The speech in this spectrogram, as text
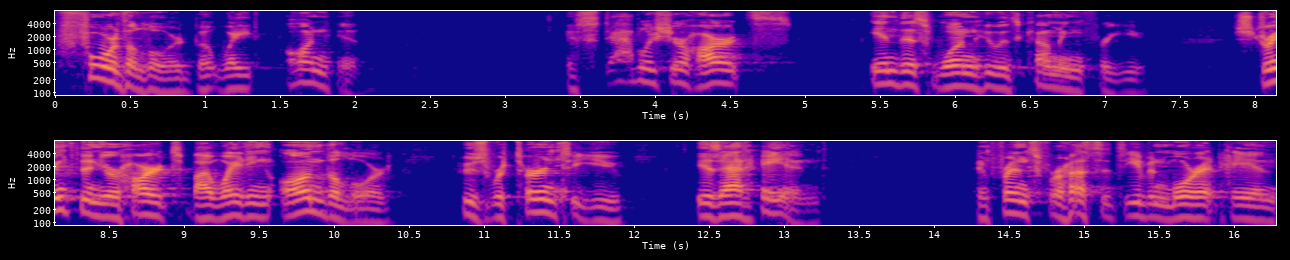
for the Lord, but wait on him. Establish your hearts in this one who is coming for you. Strengthen your hearts by waiting on the Lord, whose return to you is at hand. And friends, for us, it's even more at hand,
